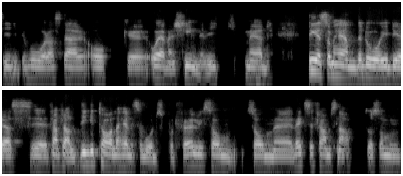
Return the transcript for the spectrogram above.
tidigt i våras där och, eh, och även Kinnevik med det som händer då i deras eh, framförallt digitala hälsovårdsportfölj som, som eh, växer fram snabbt och som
